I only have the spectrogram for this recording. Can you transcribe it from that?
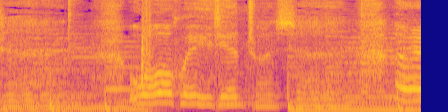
人，我挥剑转身，而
